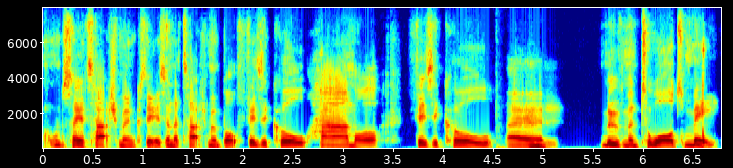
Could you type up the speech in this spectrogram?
I wouldn't say attachment because it is an attachment, but physical harm or physical uh, Mhm. movement towards me.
